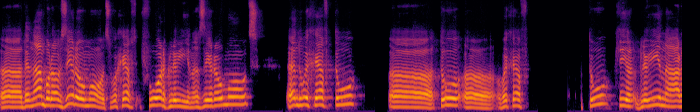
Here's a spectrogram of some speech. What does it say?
uh, the number of zero modes. We have four gluino zero modes, and we have two, uh, two, uh, we have two here, gluino are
